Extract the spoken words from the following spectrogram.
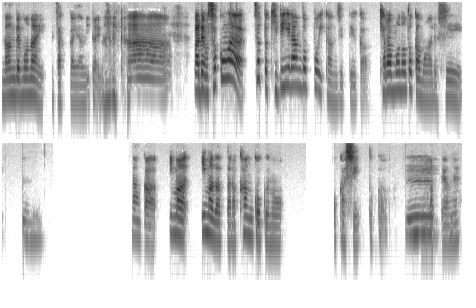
何でもない雑貨屋みたいな、なんか。あまあでもそこは、ちょっとキディランドっぽい感じっていうか、キャラものとかもあるし、ー、うん。なんか、今、今だったら韓国のお菓子とかあったよね。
